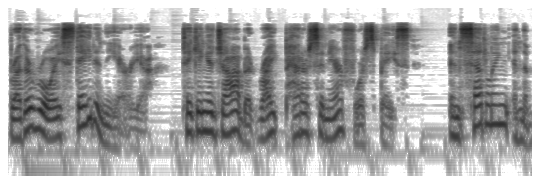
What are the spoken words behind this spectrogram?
Brother Roy stayed in the area, taking a job at Wright Patterson Air Force Base and settling in the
